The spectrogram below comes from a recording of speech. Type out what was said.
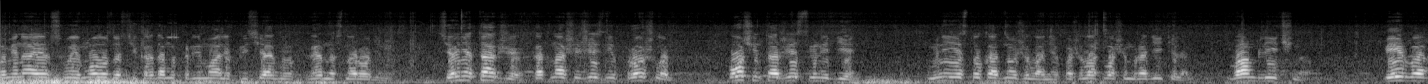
Вспоминая свою молодость, когда мы принимали присягу верность на Родину. Сегодня так же, как в нашей жизни в прошлом, очень торжественный день. У меня есть только одно желание – пожелать вашим родителям, вам лично, первое,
